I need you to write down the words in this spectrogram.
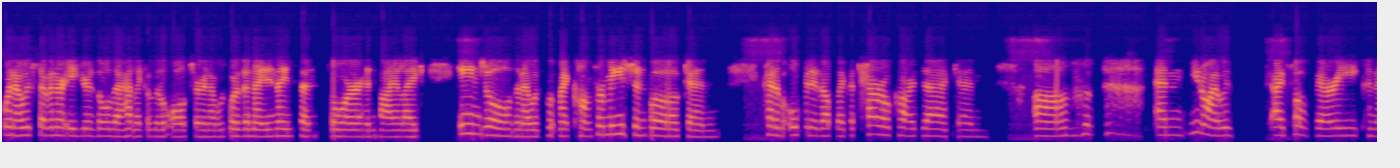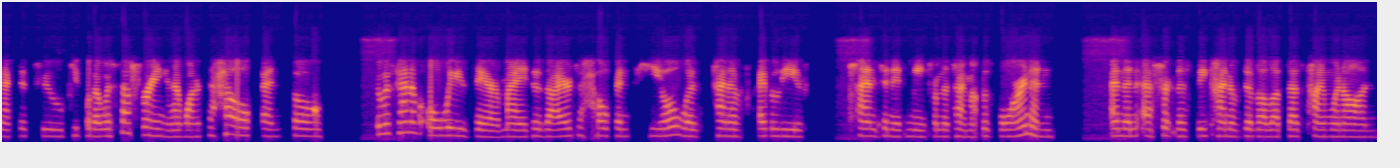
when I was seven or eight years old. I had like a little altar, and I would go to the 99 cent store and buy like angels, and I would put my confirmation book and kind of open it up like a tarot card deck, and um, and you know, I was I felt very connected to people that were suffering, and I wanted to help, and so it was kind of always there. My desire to help and heal was kind of, I believe, planted in me from the time I was born, and and then effortlessly kind of developed as time went on.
